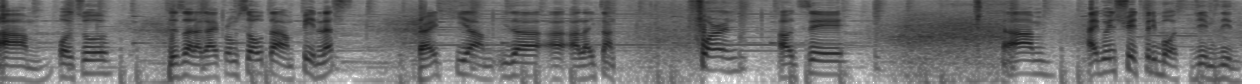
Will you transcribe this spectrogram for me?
Um, also, this other guy from South, um, Painless, right? He, um, he's a, a, a light tan. Foreign, I would say, um, I going straight for the boss, James Deane.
